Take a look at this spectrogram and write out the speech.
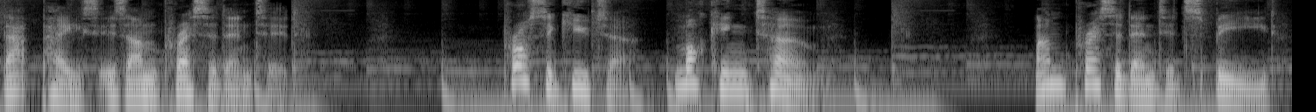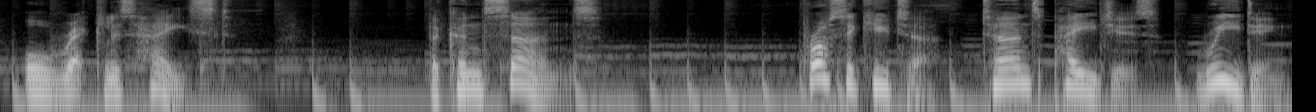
that pace is unprecedented. Prosecutor, mocking tone. Unprecedented speed or reckless haste. The concerns. Prosecutor, turns pages, reading.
